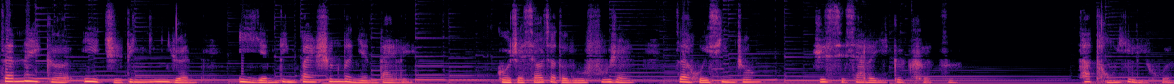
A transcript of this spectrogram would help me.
在那个一指定姻缘、一言定半生的年代里，裹着小脚的卢夫人。在回信中，只写下了一个“可”字。他同意离婚，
